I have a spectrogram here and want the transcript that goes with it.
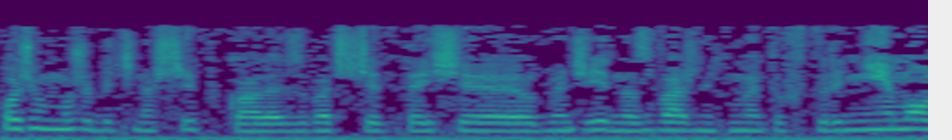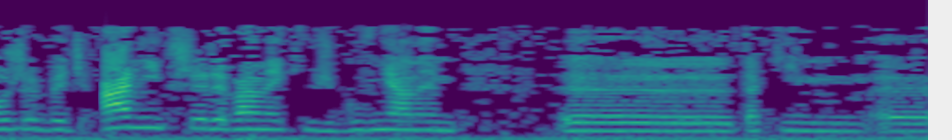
poziom może być na szybko, ale zobaczcie, tutaj się odbędzie jedna z ważnych momentów, który nie może być ani przerywany jakimś gównianym yy, takim yy,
